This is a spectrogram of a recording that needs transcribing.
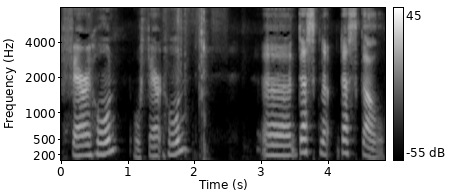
Ferrothorn or ferret horn, uh, dusk, Duskull,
